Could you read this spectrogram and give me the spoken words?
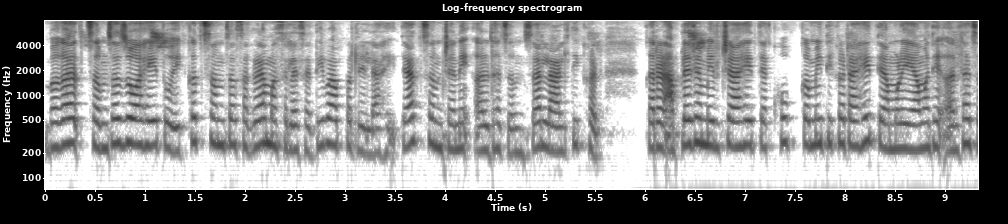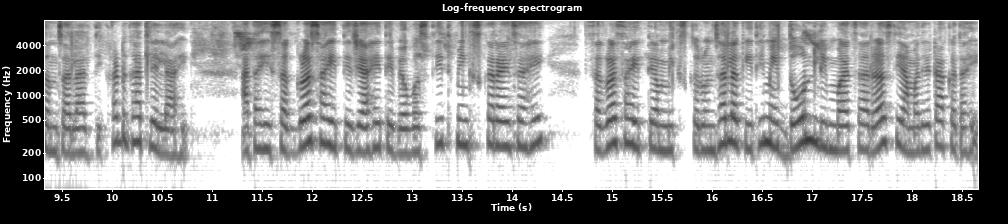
बघा चमचा जो आहे तो एकच चमचा सगळ्या मसाल्यासाठी वापरलेला आहे. त्याच चमच्याने अर्धा चमचा लाल तिखट. कारण आपल्या ज्या मिरच्या आहेत त्या खूप कमी तिखट आहेत त्यामुळे यामध्ये अर्धा चमचा लाल तिखट घातलेला आहे. आता हे सगळं साहित्य जे आहे ते व्यवस्थित मिक्स करायचं आहे. सगळं साहित्य मिक्स करून झालं की इथे मी दोन लिंबाचा रस यामध्ये टाकत आहे.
